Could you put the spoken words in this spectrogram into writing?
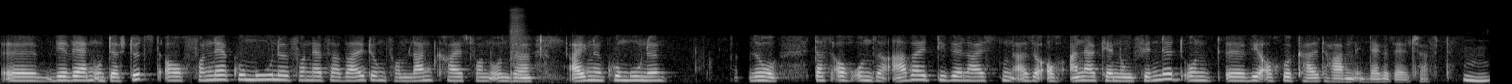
äh, wir werden unterstützt auch von der Kommune, von der Verwaltung, vom Landkreis, von unserer eigenen Kommune, so dass auch unsere Arbeit, die wir leisten, also auch Anerkennung findet und äh, wir auch Rückhalt haben in der Gesellschaft. Mhm.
